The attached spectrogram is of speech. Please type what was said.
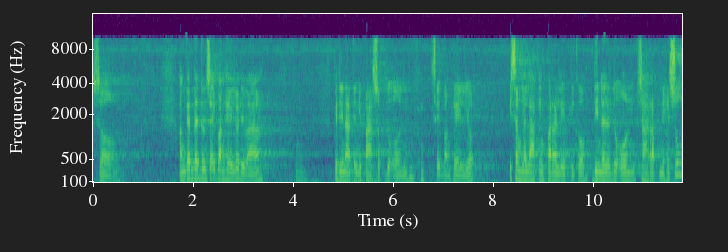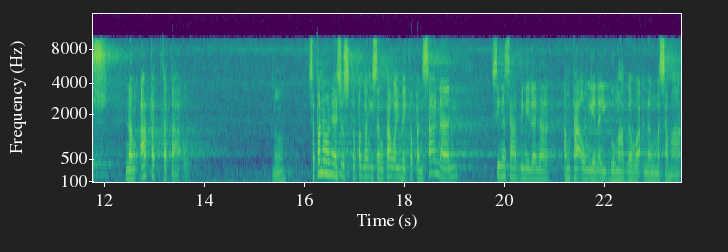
So, ang ganda dun sa Ebanghelyo, di ba? Pwede natin ipasok doon sa Ebanghelyo. Isang lalaking paralitiko, dinala doon sa harap ni Jesus ng apat katao. No? Sa panahon ni Jesus, kapag ang isang tao ay may kapansanan, sinasabi nila na ang taong iyan ay gumagawa ng masama.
